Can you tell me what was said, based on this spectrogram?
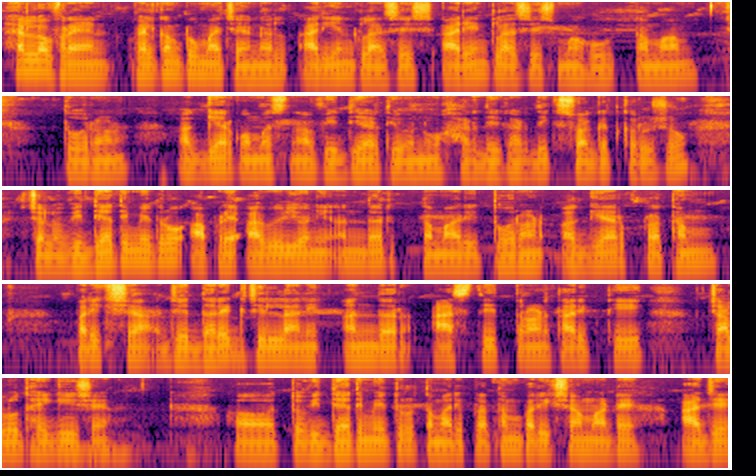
Hello friend welcome to my channel Aryan classes Aryan ક્લાસીસમાં હું તમામ ધોરણ અગિયાર કોમર્સના વિદ્યાર્થીઓનું હાર્દિક હાર્દિક સ્વાગત કરું છું. ચલો, વિદ્યાર્થી મિત્રો, આપણે આ વિડીયોની અંદર તમારી ધોરણ અગિયાર પ્રથમ પરીક્ષા જે દરેક જિલ્લાની અંદર આજથી ત્રણ તારીખથી ચાલુ થઈ ગઈ છે. તો વિદ્યાર્થી મિત્રો, તમારી પ્રથમ પરીક્ષા માટે આજે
